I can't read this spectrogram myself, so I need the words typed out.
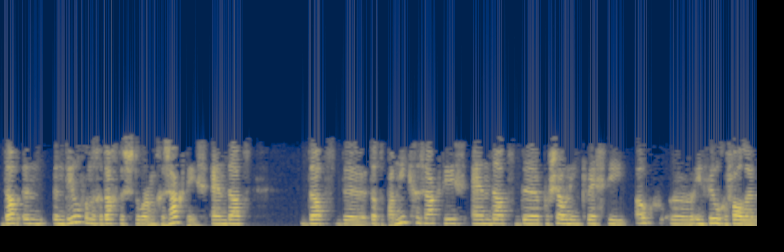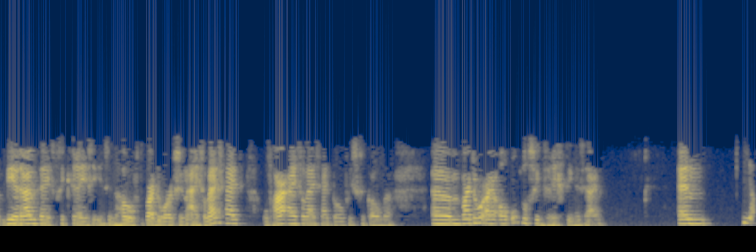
dat een, een deel van de gedachtenstorm gezakt is. En dat, dat, de, dat de paniek gezakt is en dat de persoon in kwestie ook uh, in veel gevallen weer ruimte heeft gekregen in zijn hoofd, waardoor zijn eigen wijsheid of haar eigen wijsheid boven is gekomen. Um, waardoor er al oplossingsrichtingen zijn. En ja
